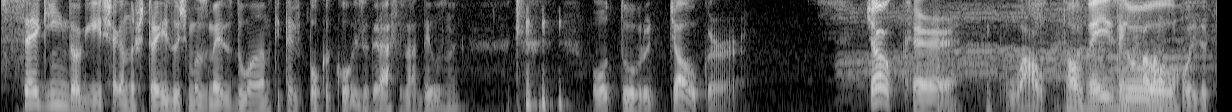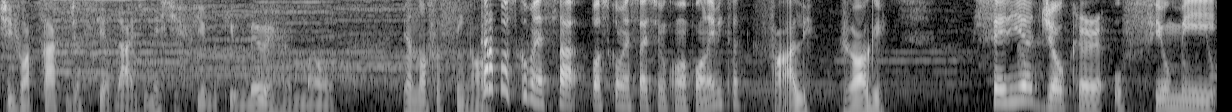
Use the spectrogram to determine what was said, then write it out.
Seguindo aqui, chegando nos três últimos meses do ano, que teve pouca coisa, graças a Deus, né? Outubro, Joker. Joker. Uau. Talvez eu, eu tenho que falar o- uma coisa. Eu tive um ataque de ansiedade neste filme que meu irmão, minha Nossa Senhora, Cara, posso começar, posso começar esse filme com uma polêmica? fale, jogue. Seria Joker o filme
